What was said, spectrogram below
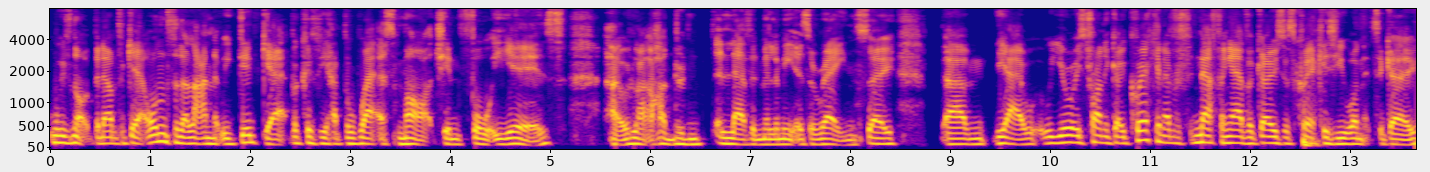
we've not been able to get onto the land that we did get because we had the wettest March in 40 years uh, with like 111 millimeters of rain. So, um, yeah, you're always trying to go quick and everything, nothing ever goes as quick as you want it to go.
